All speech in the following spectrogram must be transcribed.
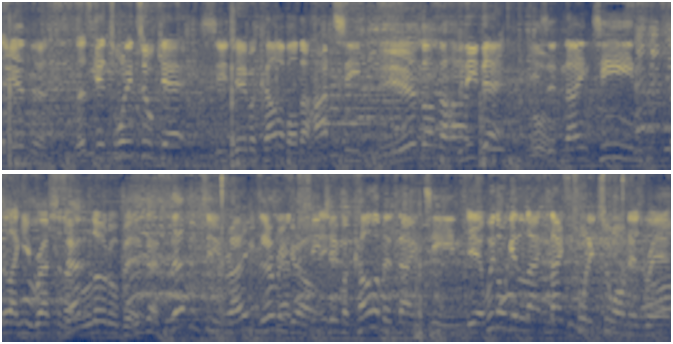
to end this. Let's get 22, Cat. CJ McCollum on the hot seat. He is on the hot We need that. He's at 19. Feel like he rushing a little bit. He's at 17, right? There we go. CJ McCollum at 19. Yeah, we're gonna get a like nice 22 on this, Reg. Oh,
